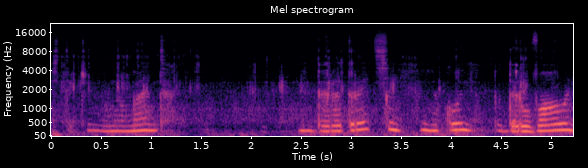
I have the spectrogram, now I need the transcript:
Ось такий монумент імператриці, якої подарували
